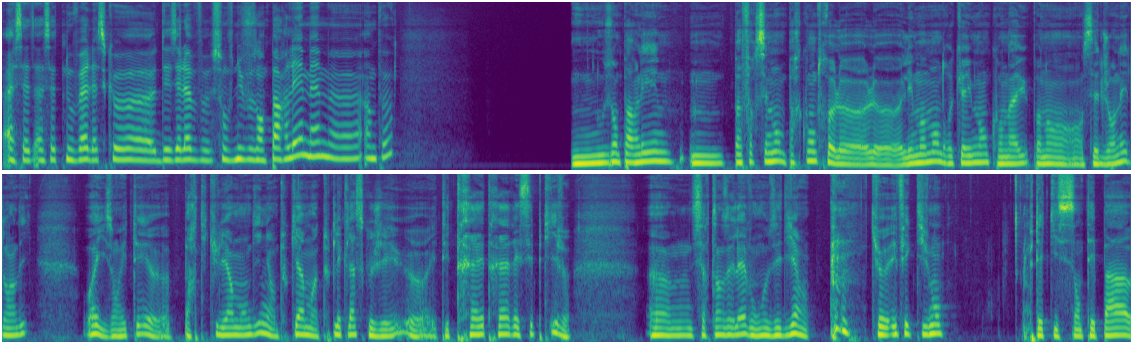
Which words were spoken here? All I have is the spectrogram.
à, cette, à cette nouvelle? Est-ce que euh, des élèves sont venus vous en parler même euh, un peu? Nous en parler, hmm, pas forcément. Par contre, les moments de recueillement qu'on a eu pendant cette journée de lundi, ouais, ils ont été particulièrement dignes. En tout cas, moi, toutes les classes que j'ai eues étaient très, très réceptives. certains élèves ont osé dire que, effectivement, peut-être qu'ils se sentaient pas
